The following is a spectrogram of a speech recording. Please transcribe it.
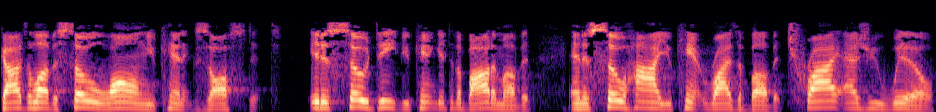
God's love is so long, you can't exhaust it. It is so deep, you can't get to the bottom of it. and is so high you can't rise above it. Try as you will,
